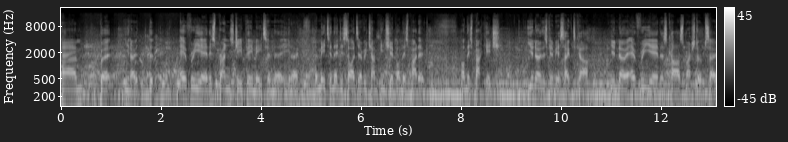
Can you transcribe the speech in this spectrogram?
Um, but you know, the, every year this Brands GP meeting, the, you know, the meeting that decides every championship on this paddock, on this package, you know there's going to be a safety car. You know every year there's cars smashed up. So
